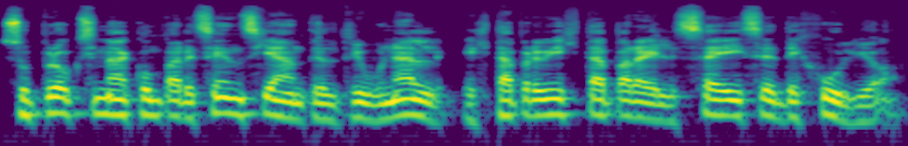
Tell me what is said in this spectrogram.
Su próxima comparecencia ante el tribunal está prevista para el 6 de julio.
